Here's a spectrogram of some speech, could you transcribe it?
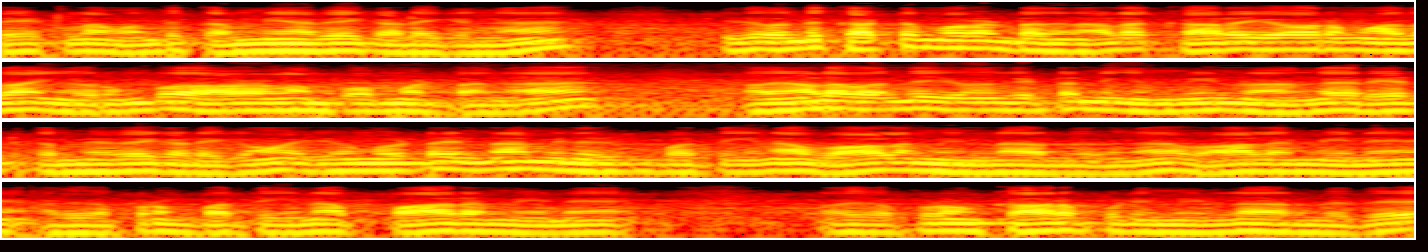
ரேட்லாம் வந்து கம்மியாகவே கிடைக்குங்க. இது வந்து கட்டுமுறன்றதுனால கரையோரமாக தான் இங்கே ரொம்ப ஆழலாம் போக மாட்டாங்க. அதனால் வந்து இவங்ககிட்ட நீங்கள் மீன் வாங்க ரேட் கம்மியாகவே கிடைக்கும். இவங்ககிட்ட என்ன மீன் இருக்குன்னு பார்த்தீங்கன்னா வாழை மீன்லாம் இருந்ததுங்க. வாழை மீன் அதுக்கப்புறம் பார்த்தீங்கன்னா பாறை மீன் அதுக்கப்புறம் காரப்பொடி மீன்லாம் இருந்தது.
